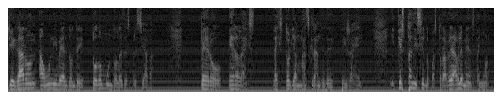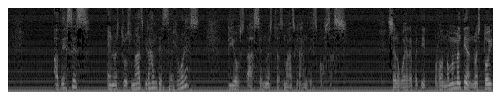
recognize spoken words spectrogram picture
llegaron a un nivel donde todo mundo las despreciaba, pero era la, la historia más grande de, de, Israel. ¿Y qué está diciendo, pastor? A hábleme en español. A veces en nuestros más grandes errores, Dios hace nuestras más grandes cosas. Se lo voy a repetir. Por favor, no me mantienen. No estoy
